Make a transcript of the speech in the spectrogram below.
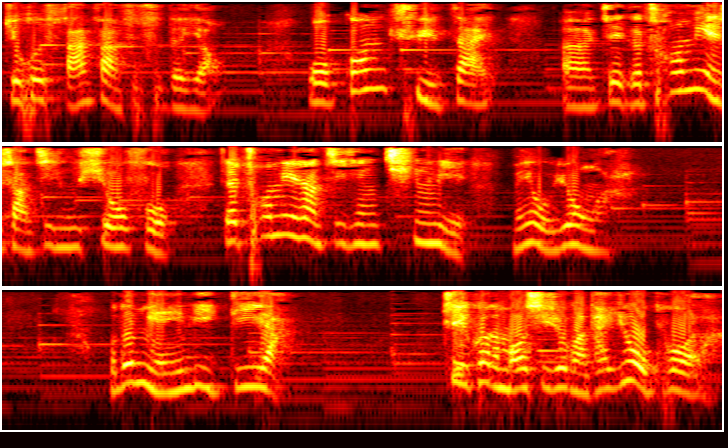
就会反反复复的有。我光去在，呃，这个创面上进行修复，在创面上进行清理没有用啊，我的免疫力低呀，这一块的毛细血管它又破了，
